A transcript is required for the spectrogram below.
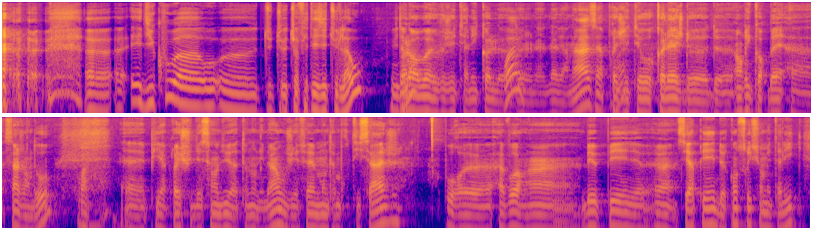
Euh, et du coup, euh, euh, tu, as fait tes études là-haut Alors, ouais, j'étais à l'école de, la Vernaz. Après, j'étais au collège de, Henri Corbet à Saint-Jean-d'Eau. puis après, je suis descendu à Tonon-les-Bains où j'ai fait mon apprentissage pour avoir un BEP, un CAP de construction métallique,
